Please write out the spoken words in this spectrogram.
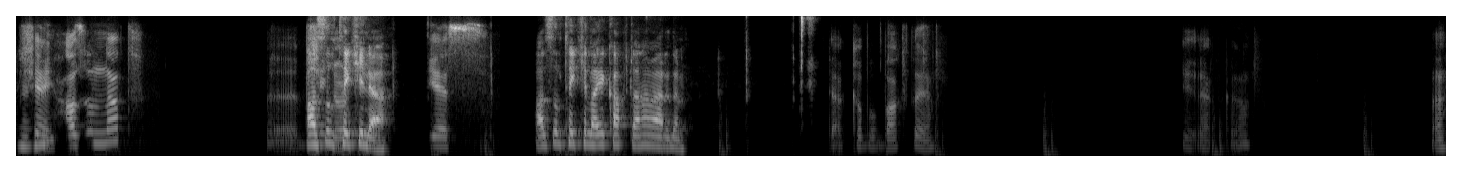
Hı hı. Şey hazelnut. e, bir şey tekila. Yes. Asıl tekila'yı kaptana verdim. Bir dakika bu baktı ya. Bir dakika. Heh.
